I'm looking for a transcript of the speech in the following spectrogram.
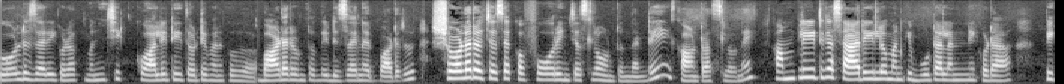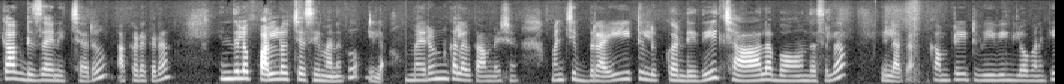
గోల్డ్ జరీ కూడా మంచి క్వాలిటీ తోటి మనకు బార్డర్ ఉంటుంది. డిజైనర్ బార్డర్. షోల్డర్ వచ్చేసి ఒక ఫోర్ ఇంచెస్లో ఉంటుందండి కాంట్రాస్ట్లోనే కంప్లీట్గా శారీలో మనకి బూటాలన్నీ కూడా పికాక్ డిజైన్ ఇచ్చారు అక్కడక్కడ. ఇందులో పళ్ళు వచ్చేసి మనకు ఇలా మెరూన్ కలర్ కాంబినేషన్. మంచి బ్రైట్ లుక్ అండి ఇది. చాలా బాగుంది అసలు. ఇలాగా కంప్లీట్ వీవింగ్లో మనకి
